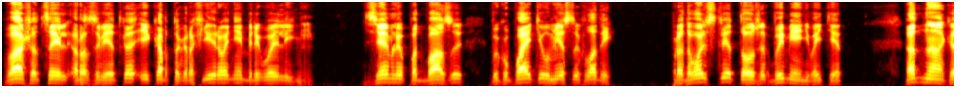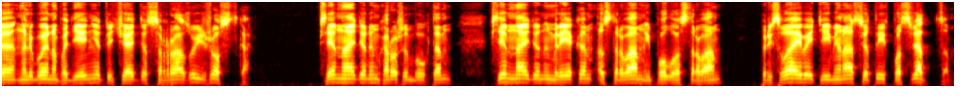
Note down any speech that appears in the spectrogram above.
Ваша цель — разведка и картографирование береговой линии. Землю под базы выкупайте у местных владык. Продовольствие тоже выменивайте. Однако на любое нападение отвечайте сразу и жестко. Всем найденным хорошим бухтам, всем найденным рекам, островам и полуостровам присваивайте имена святых по святцам,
